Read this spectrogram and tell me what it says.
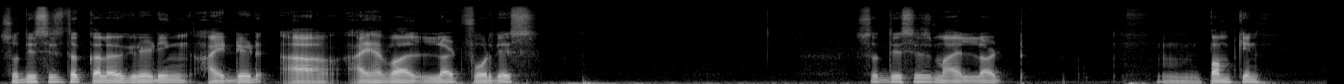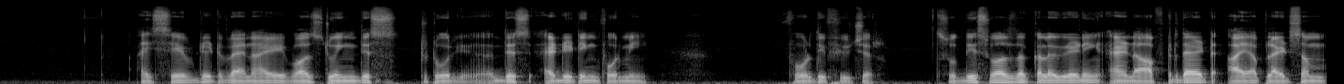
so this is the color grading I did. Uh, I have a LUT for this. So this is my LUT um, pumpkin. I saved it when I was doing this tutorial uh, this editing for me for the future. So this was the color grading and after that I applied some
